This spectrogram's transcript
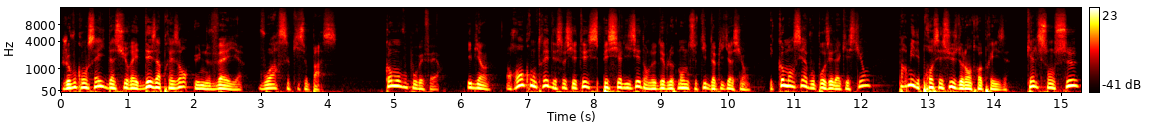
je vous conseille d'assurer dès à présent une veille, voir ce qui se passe. Comment vous pouvez faire? Eh bien, rencontrez des sociétés spécialisées dans le développement de ce type d'application et commencez à vous poser la question, parmi les processus de l'entreprise, quels sont ceux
